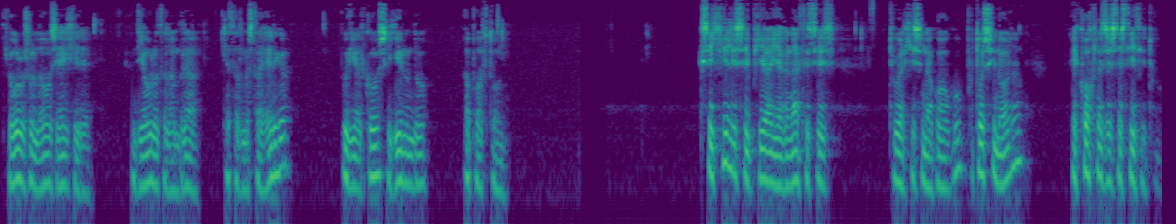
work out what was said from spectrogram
και όλος ο λαός έχειρε δια όλα τα λαμπρά και θαυμαστά έργα που διαρκώς γίνονται από Αυτόν. Ξεχύλισε πια η αγανάκτησης του αρχισυναγώγου που τόση ώρα εκόχλαζε στα στήθη του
